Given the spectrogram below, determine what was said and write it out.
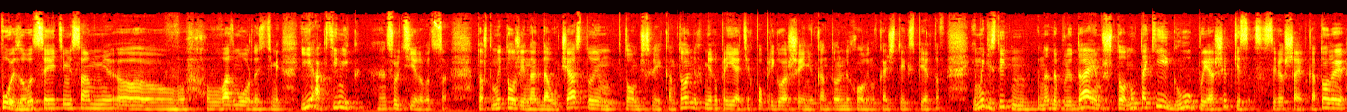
пользоваться этими самыми э, возможностями и активнее консультироваться. Потому что мы тоже иногда участвуем, в том числе и в контрольных мероприятиях по приглашению контрольных органов в качестве экспертов. И мы действительно наблюдаем, что ну, такие глупые ошибки совершают, которые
